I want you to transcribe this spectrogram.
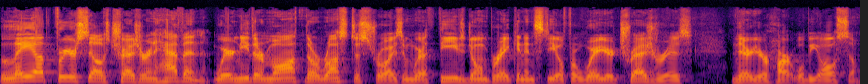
Lay up for yourselves treasure in heaven, where neither moth nor rust destroys, and where thieves don't break in and steal. For where your treasure is, there your heart will be also.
